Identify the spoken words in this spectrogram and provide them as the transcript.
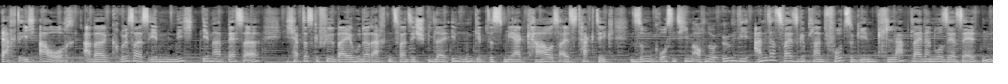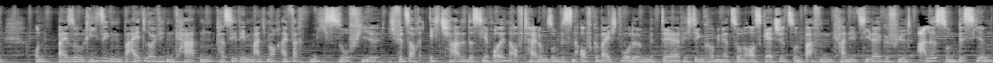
Dachte ich auch, aber größer ist eben nicht immer besser. Ich habe das Gefühl, bei 128 SpielerInnen gibt es mehr Chaos als Taktik. In so einem großen Team auch nur irgendwie ansatzweise geplant vorzugehen, klappt leider nur sehr selten. Und bei so riesigen, weitläufigen Karten passiert eben manchmal auch einfach nicht so viel. Ich finde es auch echt schade, dass die Rollenaufteilung so ein bisschen aufgeweicht wurde. Mit der richtigen Kombination aus Gadgets und Waffen kann jetzt jeder gefühlt alles so ein bisschen,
